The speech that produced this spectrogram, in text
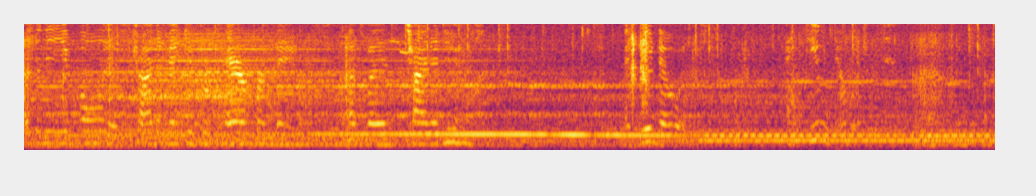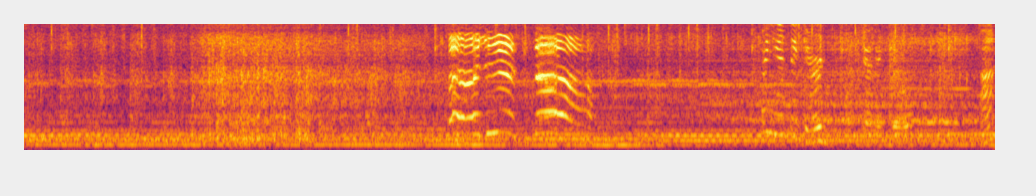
Resident Evil is trying to make you prepare for things. That's what it's trying to do. I do know it. I do know it. Ahí está! Where do you think you're gonna go? Huh?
